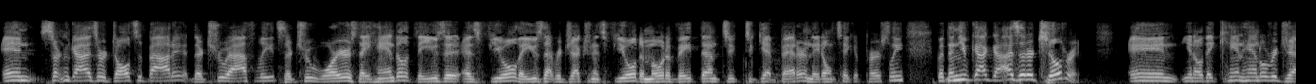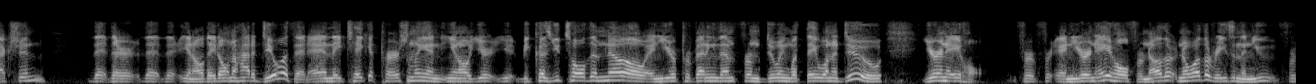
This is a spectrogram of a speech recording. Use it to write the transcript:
And certain guys are adults about it. They're true athletes. They're true warriors. They handle it. They use it as fuel. They use that rejection as fuel to motivate them to, to get better, and they don't take it personally. But then you've got guys that are children, and you know they can't handle rejection they, they're, they, you know they don't know how to deal with it and they take it personally and you know you're you, because you told them no and you're preventing them from doing what they want to do you're an a-hole for, for and you're an a-hole for no other no other reason than you for,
